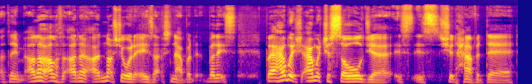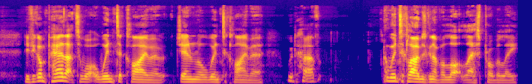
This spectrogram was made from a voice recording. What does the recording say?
I think I'll, I'll, I don't, I'm not sure what it is actually now, but but it's but how much how much a soldier is, is should have a day. If you compare that to what a winter climber, general winter climber would have, a winter climber is going to have a lot less probably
